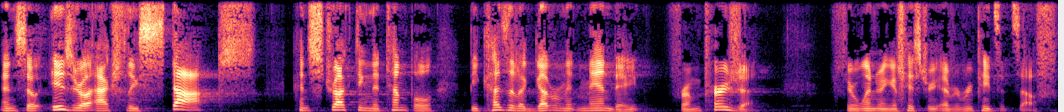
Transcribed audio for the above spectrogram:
And so Israel actually stops constructing the temple because of a government mandate from Persia you're wondering if history ever repeats itself.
